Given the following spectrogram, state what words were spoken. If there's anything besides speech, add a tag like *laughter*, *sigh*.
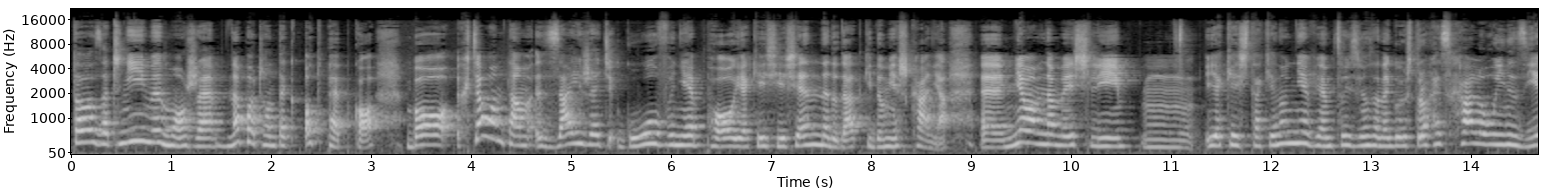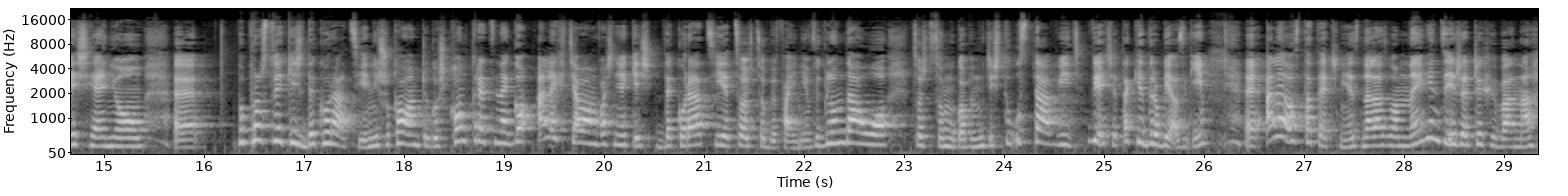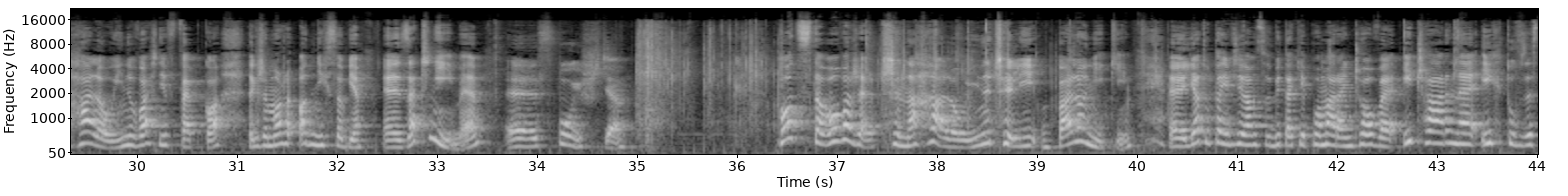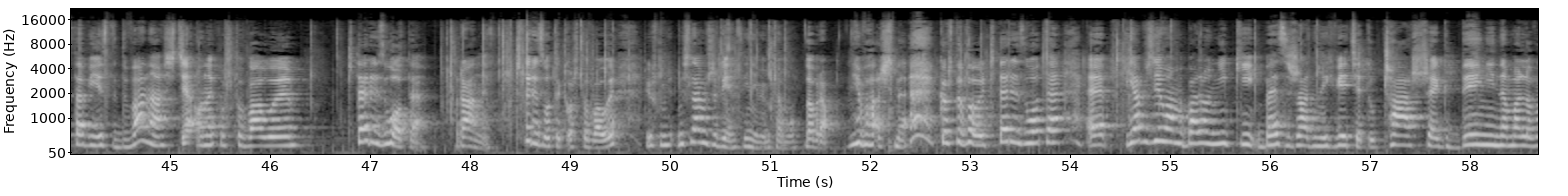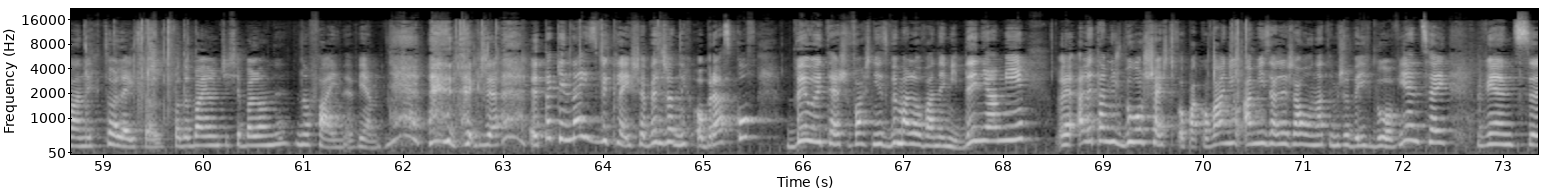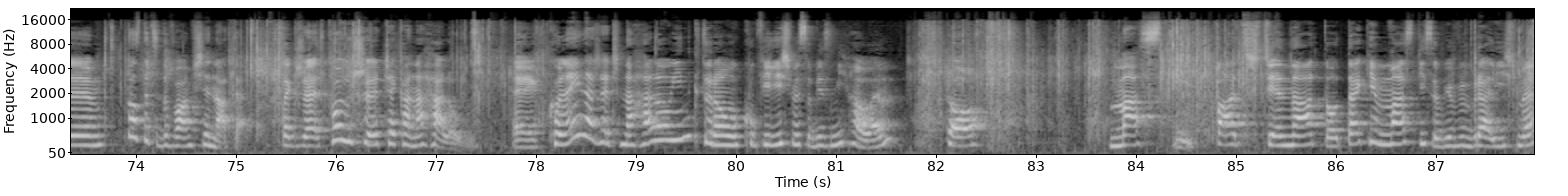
To zacznijmy może na początek od Pepko, bo chciałam tam zajrzeć głównie po jakieś jesienne dodatki do mieszkania. E, miałam na myśli mm, jakieś takie, no nie wiem, coś związanego już trochę z Halloween, z jesienią. E, po prostu jakieś dekoracje. Nie szukałam czegoś konkretnego, ale chciałam właśnie jakieś dekoracje, coś, co by fajnie wyglądało, coś, co mogłabym gdzieś tu ustawić. Wiecie, takie drobiazgi. E, Ale ostatecznie znalazłam najwięcej rzeczy chyba na Halloween właśnie w Pepko, także może od nich sobie e, zacznijmy. E, Spójrzcie. Podstawowa rzecz na Halloween, czyli baloniki. E, Ja tutaj wzięłam sobie takie pomarańczowe i czarne. Ich tu w zestawie jest 12. One kosztowały 4 zł. Rany. 4 zł kosztowały. Już my- myślałam, że więcej, nie wiem czemu. Dobra, *laughs* nieważne. Kosztowały 4 zł. E, Ja wzięłam baloniki bez żadnych, wiecie, tu czaszek, dyni namalowanych. Co, Lejsol? Podobają Ci się balony? No fajne, wiem. *laughs* Także e, takie najzwyklejsze, bez żadnych obrazków. Były też właśnie z wymalowanymi dyniami. E, Ale tam już było 6 w opakowaniu, a mi zależało na tym, żeby ich było więcej, więc e, no, zdecydowałam się na te. Także to już czeka na Halloween. E, Kolejna rzecz na Halloween, którą kupiliśmy sobie z Michałem, to maski. Patrzcie na to, takie maski sobie wybraliśmy.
